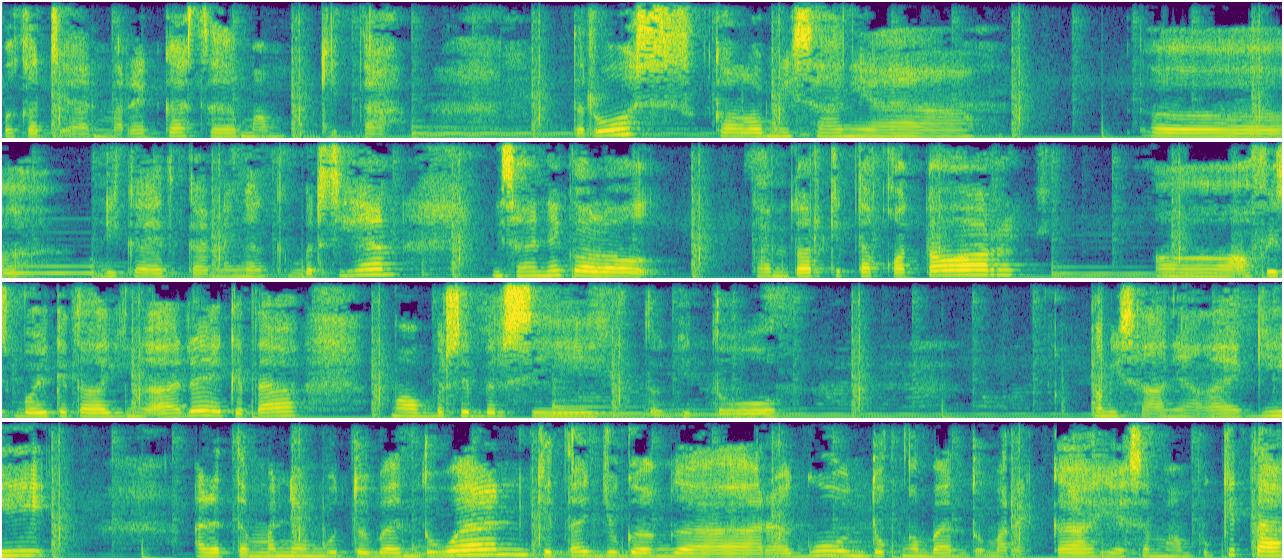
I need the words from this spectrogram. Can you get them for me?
pekerjaan mereka semampu kita. Terus kalau misalnya uh, dikaitkan dengan kebersihan. Misalnya kalau kantor kita kotor uh, office boy kita lagi nggak ada ya kita mau bersih bersih gitu. Gitu misalnya lagi ada teman yang butuh bantuan kita juga nggak ragu untuk ngebantu mereka ya semampu kita.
